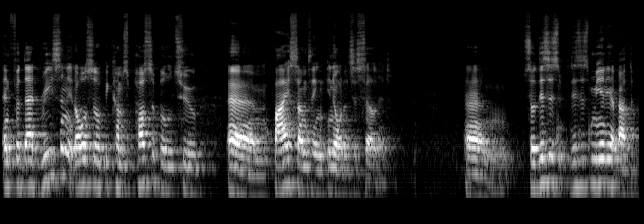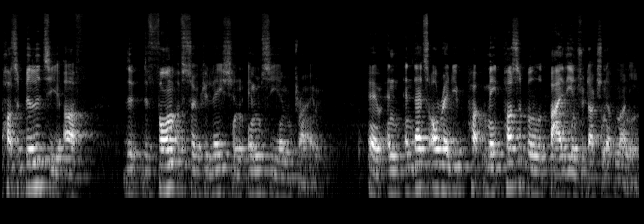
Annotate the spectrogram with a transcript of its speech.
And for that reason, it also becomes possible to um, buy something in order to sell it. Um, so this is, this is merely about the possibility of the, the form of circulation MCM prime. Uh, and, and that's already po made possible by the introduction of money.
